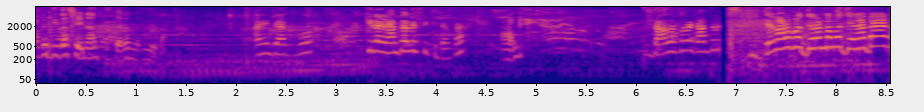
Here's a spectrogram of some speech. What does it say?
আগে দিদা সেই নাচ দিতে দিদা। আমি দেখব। কিরা গান চালিয়েছি কি দাদা আমি। দাদা ফোনে গান চালিয়েছি জেনারেটর জেনার নাম্বার জেনারেটার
